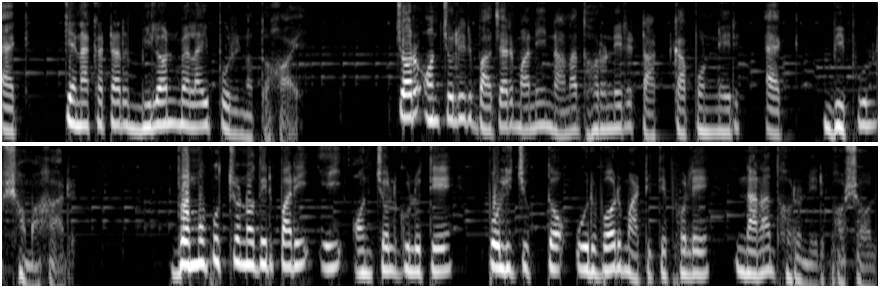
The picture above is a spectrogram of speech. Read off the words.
এক কেনাকাটার মিলন মেলায় পরিণত হয়। চর অঞ্চলের বাজার মানে নানা ধরনের টাটকা পণ্যের এক বিপুল সমাহার। ব্রহ্মপুত্র নদীর পাড়ে এই অঞ্চলগুলোতে পলিযুক্ত উর্বর মাটিতে ফলে নানা ধরনের ফসল।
